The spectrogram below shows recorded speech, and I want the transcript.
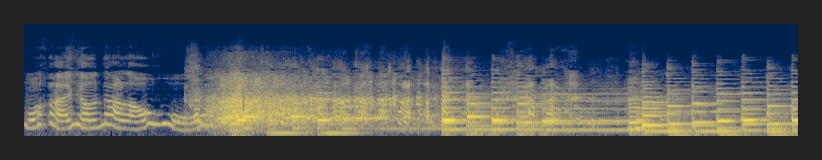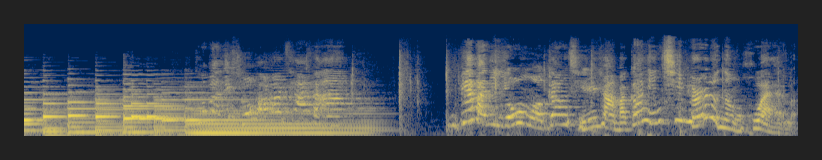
我还想打老虎。我把那手好好擦擦啊！你别把那油抹钢琴上，把钢琴漆皮都弄坏了。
